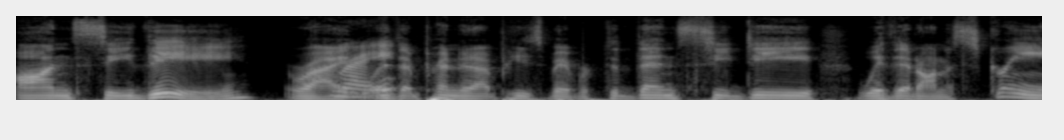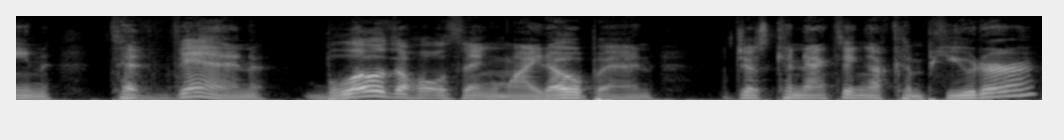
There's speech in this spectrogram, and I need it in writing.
on CD, right, Right. with a printed out piece of paper, to then CD with it on a screen, to then blow the whole thing wide open, just connecting a computer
